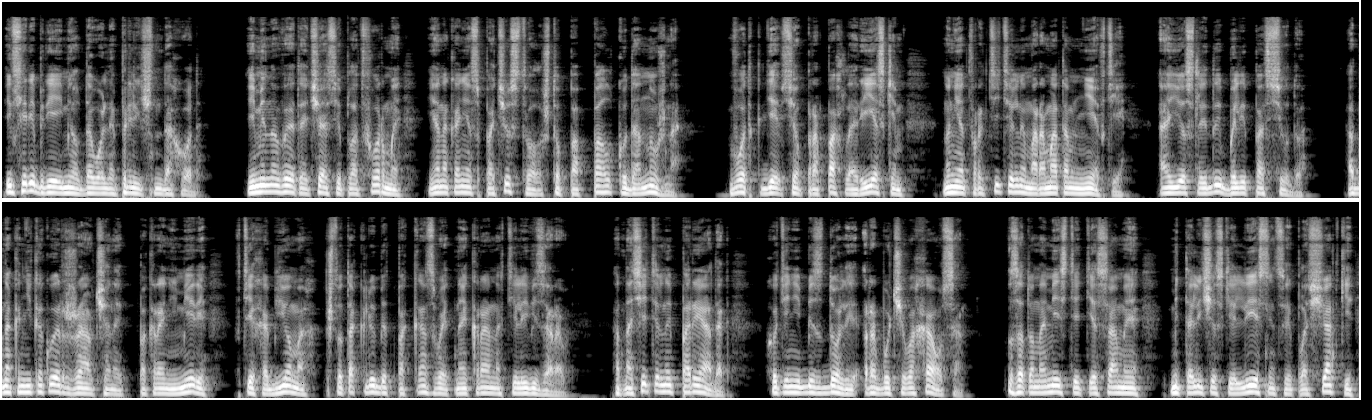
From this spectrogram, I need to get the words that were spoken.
и в серебре имел довольно приличный доход. Именно в этой части платформы я наконец почувствовал, что попал куда нужно. Вот где все пропахло резким, но не отвратительным ароматом нефти, а ее следы были повсюду. Однако никакой ржавчины, по крайней мере, в тех объемах, что так любят показывать на экранах телевизоров. Относительный порядок, хоть и не без доли рабочего хаоса. Зато на месте те самые металлические лестницы и площадки,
